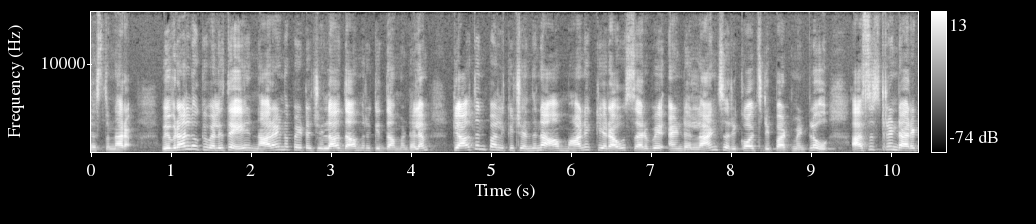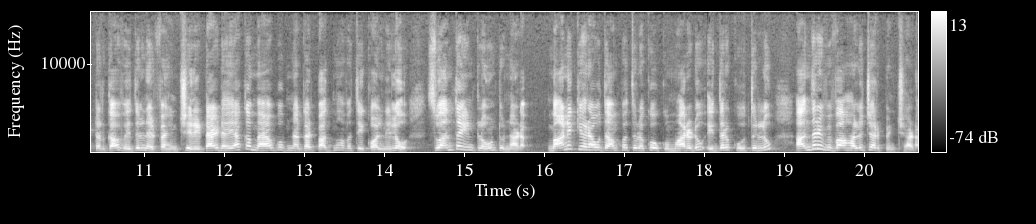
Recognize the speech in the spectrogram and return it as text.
చేస్తున్నారు. వివరాల్లోకి వెళితే నారాయణపేట జిల్లా దామరగిద్ద మండలం క్యాతన్పల్లికి చెందిన Manikyarao survey and lands records డిపార్ట్మెంట్లో అసిస్టెంట్ డైరెక్టర్గా విధులు నిర్వహించి రిటైర్డ్ అయ్యాక మహబూబ్ నగర్ పద్మావతి కాలనీలో స్వంత ఇంట్లో ఉంటున్నాడు. మాణిక్యరావు దంపతులకు కుమారుడు ఇద్దరు కూతుళ్ళు అందరి వివాహాలు జరిపించాడు.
